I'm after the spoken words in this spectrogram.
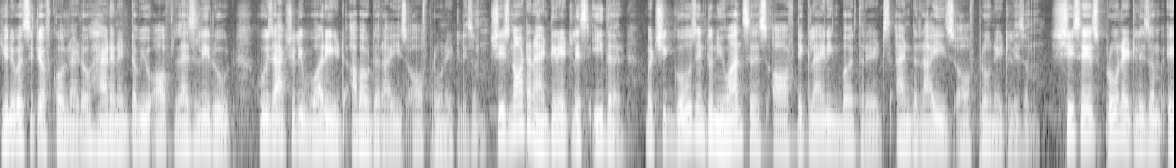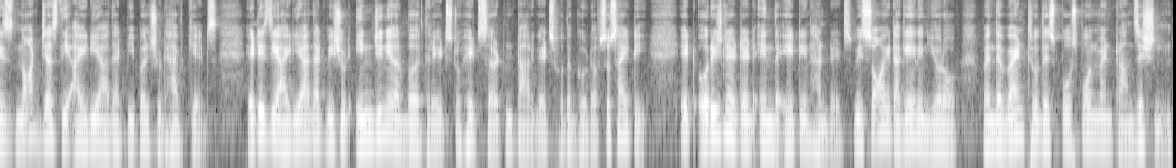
University of Colorado had an interview of Leslie Root, who is actually worried about the rise of pronatalism. She's not an antinatalist either, but she goes into nuances of declining birth rates and the rise of pronatalism. She says pronatalism is not just the idea that people should have kids, it is the idea that we should engineer birth rates to hit certain targets for the good of society. It originated in the 1800s. We saw it again in Europe when they went through this postponement transition,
